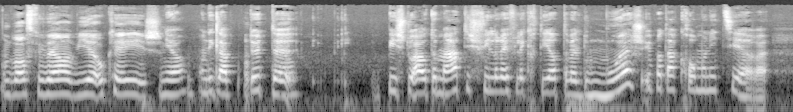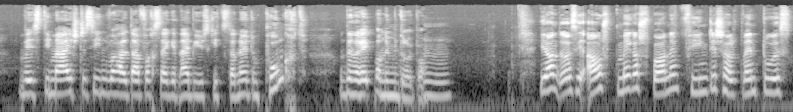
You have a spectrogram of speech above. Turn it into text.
Und was für wer wie okay ist. Ja. Und ich glaube, dort äh, bist du automatisch viel reflektierter, weil du musst über das kommunizieren. Weil es die meisten sind, die halt einfach sagen, nein, bei uns gibt es das nicht und Punkt. Und dann redet man nicht mehr drüber. Ja, und was ich auch mega spannend finde, ist halt, wenn du es,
